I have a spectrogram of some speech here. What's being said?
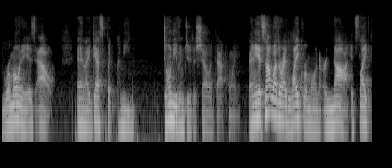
Ramona is out. And I guess, but I mean, don't even do the show at that point. I mean, it's not whether I like Ramona or not. It's like,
